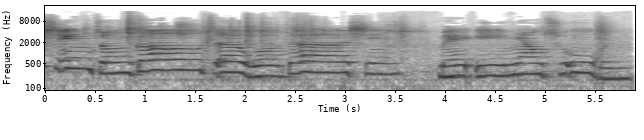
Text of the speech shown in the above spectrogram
心中勾着我的心，每一秒初吻，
